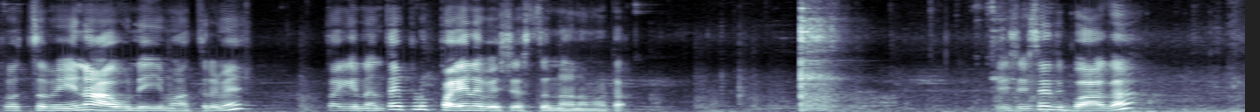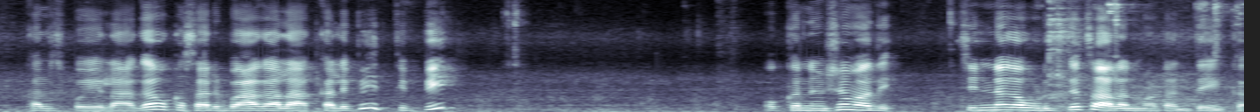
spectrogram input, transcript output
స్వచ్ఛమైన ఆవు నెయ్యి మాత్రమే. తగినంత ఇప్పుడు పైన వేసేస్తున్నాను అనమాట వేసేసి అది బాగా కలిసిపోయేలాగా ఒకసారి బాగా అలా కలిపి తిప్పి ఒక్క నిమిషం అది చిన్నగా ఉడికితే చాలన్నమాట అంతే ఇంకా.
